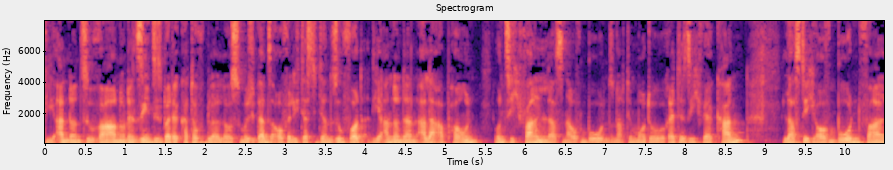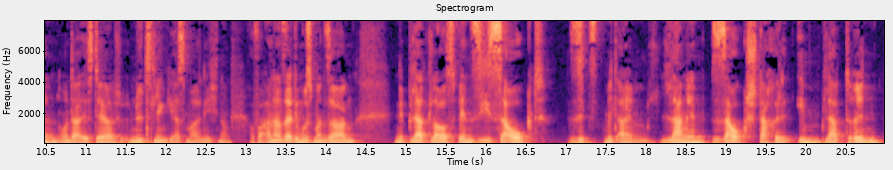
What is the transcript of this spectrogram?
die anderen zu warnen. Und dann sehen Sie es bei der Kartoffelblattlaus zum Beispiel ganz auffällig, dass die dann sofort die anderen dann alle abhauen und sich fallen lassen auf den Boden. So nach dem Motto, rette sich wer kann lass dich auf den Boden fallen und da ist der Nützling erstmal nicht. Ne? Auf der anderen Seite muss man sagen, eine Blattlaus, wenn sie saugt, sitzt mit einem langen Saugstachel im Blatt drin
